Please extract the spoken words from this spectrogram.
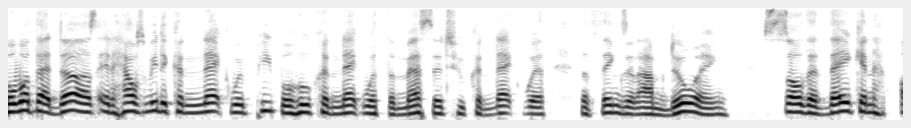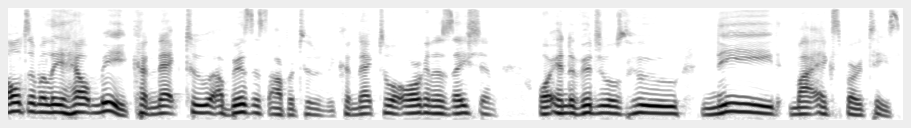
but what that does, it helps me to connect with people who connect with the message, who connect with the things that I'm doing so that they can ultimately help me connect to a business opportunity, connect to an organization or individuals who need my expertise,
